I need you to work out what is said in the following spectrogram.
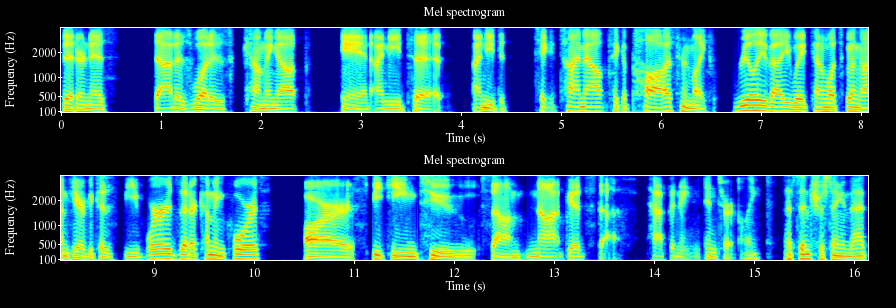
bitterness. That is what is coming up. And I need to I need to take a time out, take a pause and like really evaluate kind of what's going on here because the words that are coming forth are speaking to some not good stuff happening internally. That's interesting. And that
